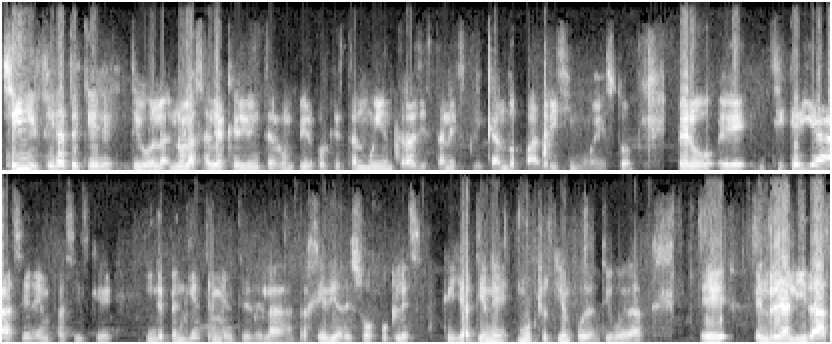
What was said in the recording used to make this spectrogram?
Sí, fíjate que, digo, no las había querido interrumpir porque están muy entradas y están explicando padrísimo esto, pero eh, sí quería hacer énfasis que independientemente de la tragedia de Sófocles, que ya tiene mucho tiempo de antigüedad, eh, en realidad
